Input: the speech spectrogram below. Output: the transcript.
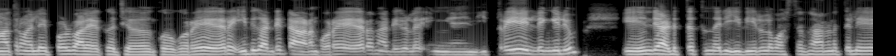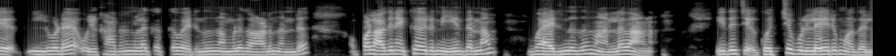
മാത്രമല്ല ഇപ്പോൾ വളയൊക്കെ കുറേയേറെ ഇത് കണ്ടിട്ടാണ് കുറേയേറെ നടികൾ ഇത്രയേ ഇല്ലെങ്കിലും ഇതിന്റെ അടുത്തെത്തുന്ന രീതിയിലുള്ള വസ്ത്രധാരണത്തിലൂടെ ഉദ്ഘാടനങ്ങൾക്കൊക്കെ വരുന്നത് നമ്മൾ കാണുന്നുണ്ട്. അപ്പോൾ അതിനൊക്കെ ഒരു നിയന്ത്രണം വരുന്നത് നല്ലതാണ്. ഇത് കൊച്ചു പിള്ളേർ മുതൽ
